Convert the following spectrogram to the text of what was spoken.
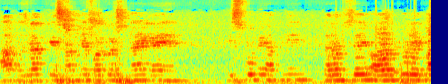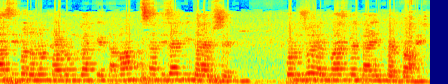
آپ حضرات کے سامنے پڑھ کر سنائے گئے ہیں، اس کو میں اپنی طرف سے اور پورے قاسم العلوم موڈونگا کے تمام اساتذہ کی طرف سے پرزور الفاظ میں تائید کرتا ہوں۔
